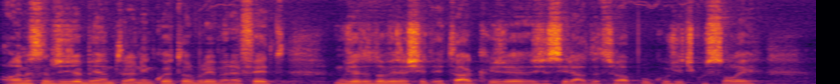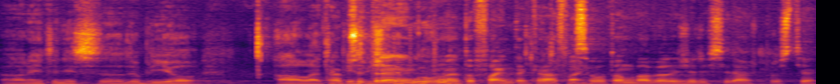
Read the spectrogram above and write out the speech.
ale myslím si, že během tréninku je to dobrý benefit. Můžete to vyřešit i tak, že, že si dáte třeba půl kužičku soli, není to nic dobrýho, ale taky při tréninku je to fajn, tenkrát jsme se o tom bavili, že když si dáš prostě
